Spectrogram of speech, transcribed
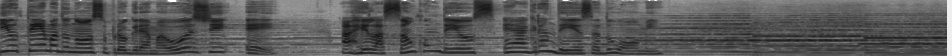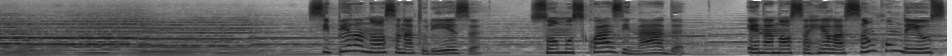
E o tema do nosso programa hoje é: A relação com Deus é a grandeza do homem. Se pela nossa natureza somos quase nada, é na nossa relação com Deus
